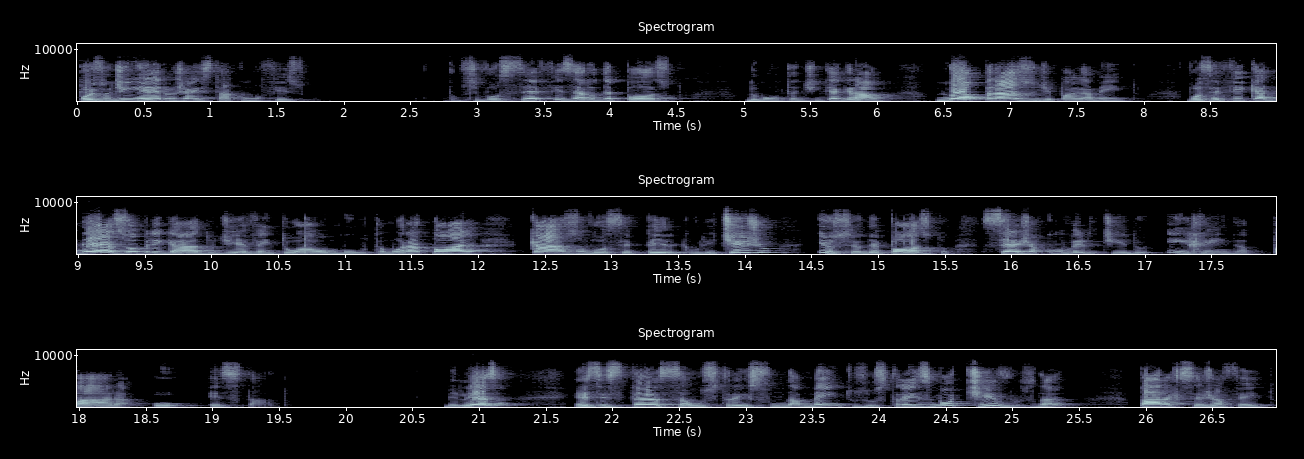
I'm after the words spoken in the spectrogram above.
pois o dinheiro já está com o fisco. Então, se você fizer o depósito do montante integral no prazo de pagamento, você fica desobrigado de eventual multa moratória, caso você perca o litígio e o seu depósito seja convertido em renda para o Estado. Beleza? Esses são os três fundamentos, os três motivos, né? Para que seja feito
